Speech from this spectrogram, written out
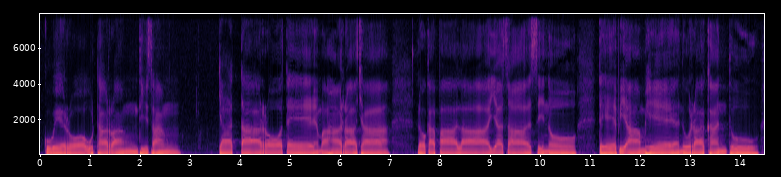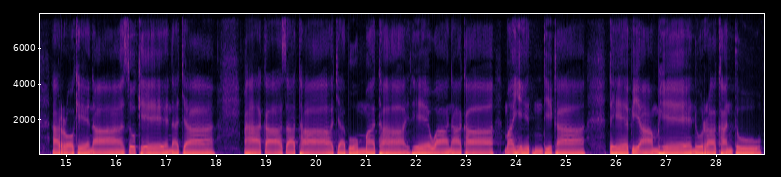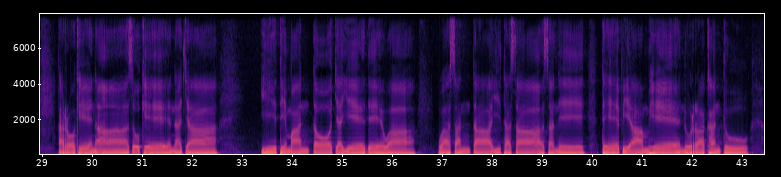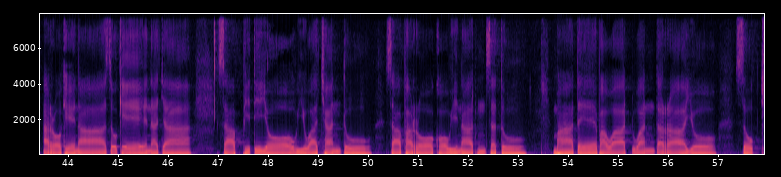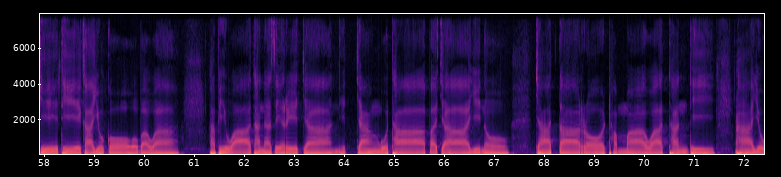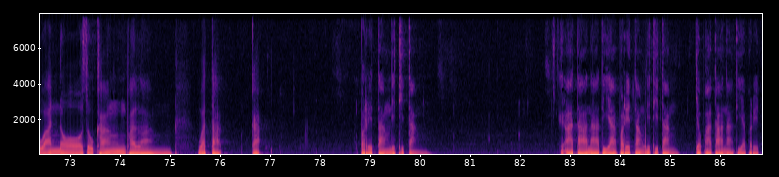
กุเวโรอุทารังทิสังยัตตาโรเตมหาราชา โลกาปาลายาสาสิโน เตปิอัมเหนุราคันตุอโรเคนาสุเคนาจา อากาสธาจะบุมมาธาเทวานาคามหิตทิกา เตปิอัมเหนุราคันตุอโรเคนาสุเคนาจาอิติมันโตจะเยเดวา วาสันตาอิทัสาสเน เตปิอัมเหนุราคันตุอโรเคนาสุเคนาจาสัพพิติโยวิวัชันตุสัพพโรโควินัสสตุมาเตภวัตวันตรายโย สุขีทีขายุโกบาวา อภิวาทนาสิริจานิ จังวุธาปจายโนจัตตารโอธรรมาวัฏันตีอายุวันโนสุขังพลังวัตกะ ปริตังนิทิตังคืออาตานาติยะปริตังนิทิตัง จบอาตานาติยะปริต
